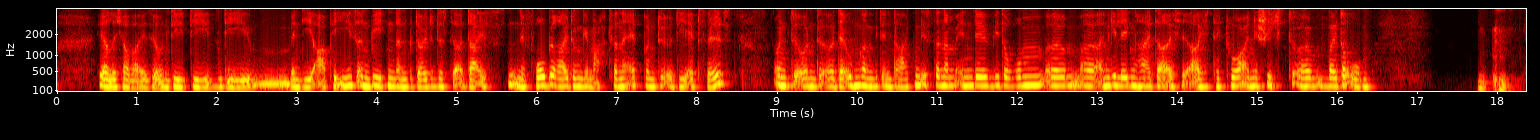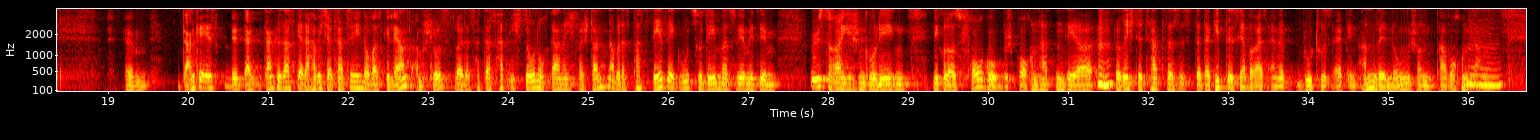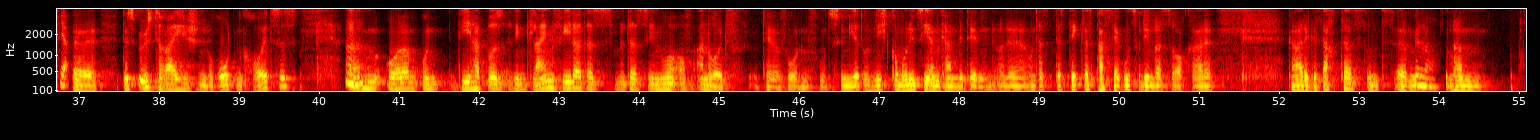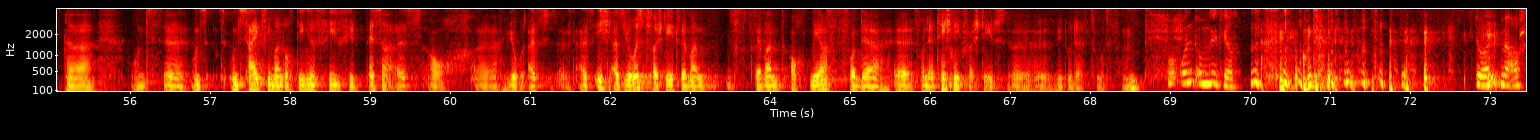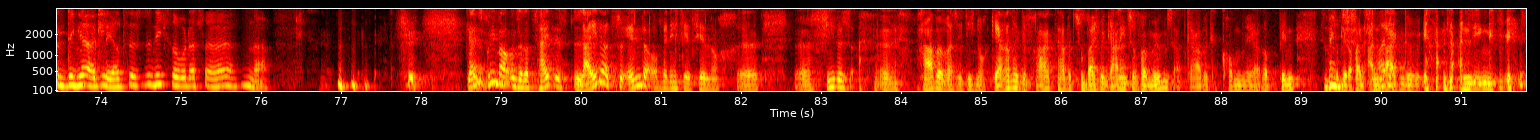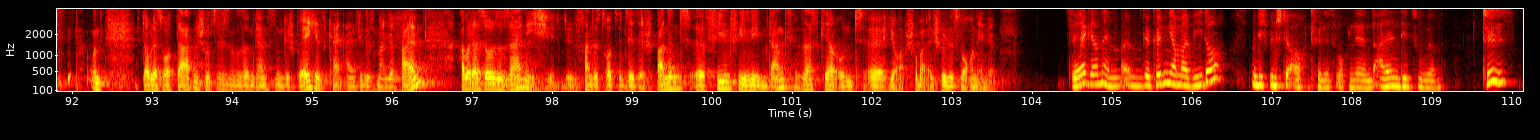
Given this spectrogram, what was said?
Ehrlicherweise. Und die, die, die, wenn die APIs anbieten, dann bedeutet das, da, da ist eine Vorbereitung gemacht für eine App und äh, die App selbst. Und, und äh, der Umgang mit den Daten ist dann am Ende wiederum ähm, äh, Angelegenheit der Architektur eine Schicht äh, weiter oben. Ähm, danke, es, äh, danke Saskia, da habe ich ja tatsächlich noch was gelernt am Schluss, weil das, das hatte ich so noch gar nicht verstanden, aber das passt sehr, sehr gut zu dem, was wir mit dem österreichischen Kollegen Nikolaus Forgo besprochen hatten, der mhm. berichtet hat, dass es, da, da, gibt es ja bereits eine Bluetooth-App in Anwendung, schon ein paar Wochen lang, mhm. ja. äh, des österreichischen Roten Kreuzes. Mhm. Ähm, und die hat bloß den kleinen Fehler, dass, dass sie nur auf Android-Telefonen funktioniert und nicht kommunizieren kann mit den. Äh, und das, das, das passt ja gut zu dem, was du auch gerade gerade gesagt hast. Und ähm, genau. ähm, äh, und äh, uns, uns zeigt, wie man doch Dinge viel, viel besser als auch äh, als, als ich als Jurist versteht, wenn man, wenn man auch mehr von der, äh, von der Technik versteht, äh, wie du das tust. Hm? Und umgekehrt. und, du hast mir auch schon Dinge erklärt. Es ist nicht so, dass, äh, na. Ganz prima. Unsere Zeit ist leider zu Ende, auch wenn ich jetzt hier noch äh, äh, vieles äh, habe, was ich dich noch gerne gefragt habe, zum Beispiel gar nicht zur Vermögensabgabe gekommen wäre, bin. Das wäre mir doch ein, Anlagen, ein Anliegen gewesen. Und ich glaube, das Wort Datenschutz ist in unserem ganzen Gespräch jetzt kein einziges Mal gefallen. Aber das soll so sein. Ich fand es trotzdem sehr, sehr spannend. Äh, vielen, vielen lieben Dank, Saskia, und äh, ja, schon mal ein schönes Wochenende. Sehr gerne. Wir können ja mal wieder. Und ich wünsche dir auch ein schönes Wochenende und allen, die zuhören. Tschüss.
